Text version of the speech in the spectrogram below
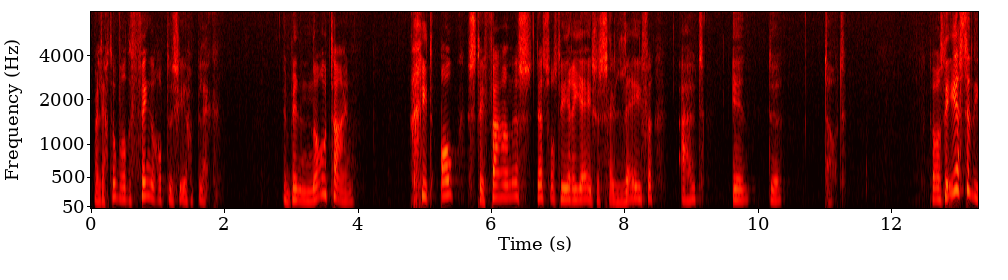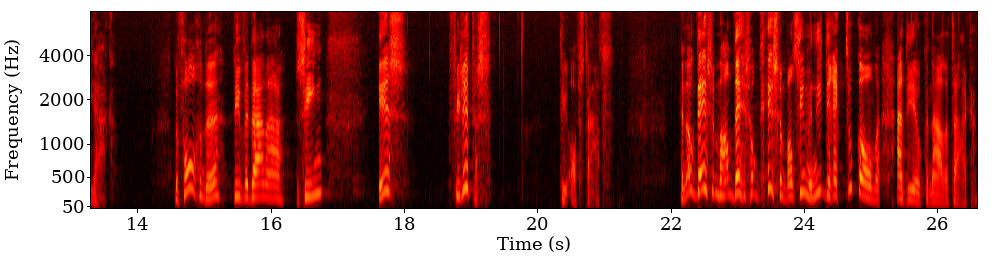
maar legt ook wel de vinger op de zere plek. En binnen no time giet ook Stefanus, net zoals de Heer Jezus, zijn leven uit in de dood. Dat was de eerste diaken. De volgende die we daarna zien is Filippus, die opstaat. En ook deze man, deze, ook deze man zien we niet direct toekomen aan diaconale taken.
